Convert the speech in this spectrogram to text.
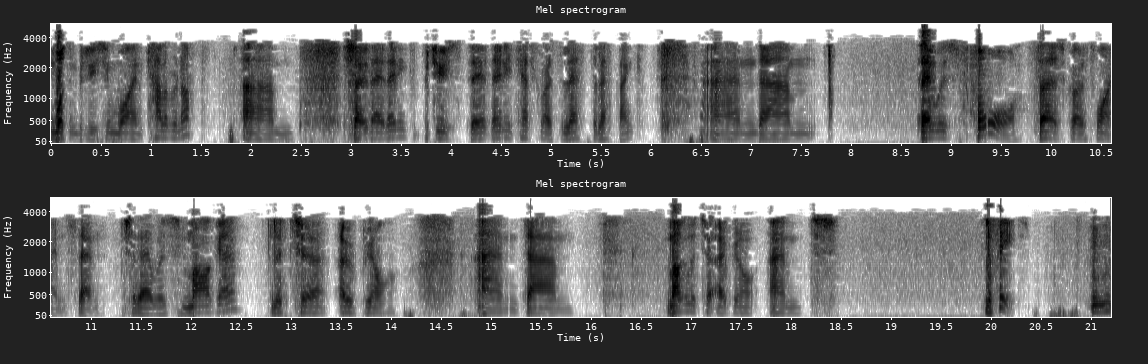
wasn't producing wine calibre enough. Um, so they, they need to produce, they, they need to categorise the left, the left bank, and um, there was four first growth wines then. So there was Margaux, Latour, Haut-Brion, and um, Margaux, Latour, Haut-Brion, and Lafite, mm-hmm.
